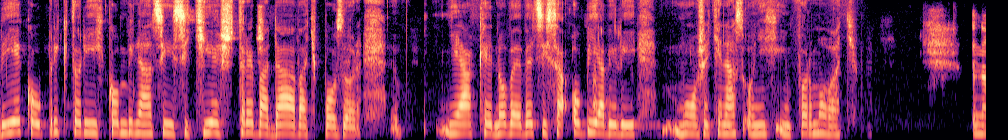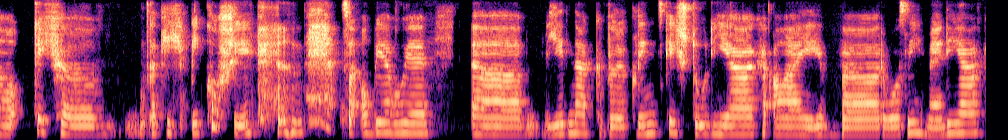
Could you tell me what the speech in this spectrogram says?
liekov, pri ktorých kombinácii si tiež treba dávať pozor. Nejaké nové veci sa objavili, môžete nás o nich informovať? No, tých uh, takých pikošiek sa objavuje jednak v klinických štúdiách, ale aj v rôznych médiách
